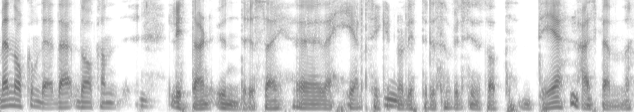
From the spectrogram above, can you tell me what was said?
Men nok om det. Da kan lytteren undre seg. Eh, det er helt sikkert noen lyttere som vil synes at det er spennende.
